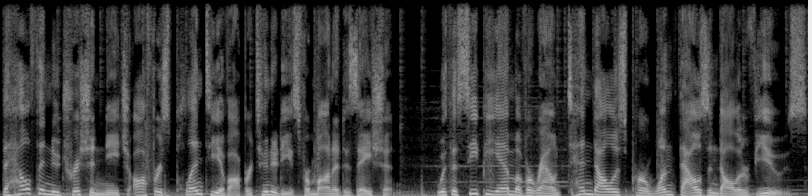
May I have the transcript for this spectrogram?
The health and nutrition niche offers plenty of opportunities for monetization, with a CPM of around $10 per $1,000 views.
